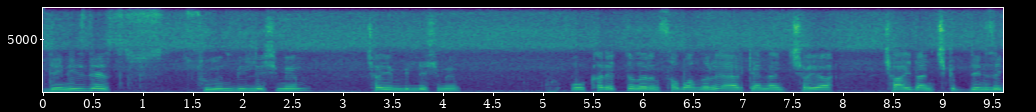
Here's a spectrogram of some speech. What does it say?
denizde suyun birleşimi, çayın birleşimi, o karettaların sabahları erkenden çaya, çaydan çıkıp denize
